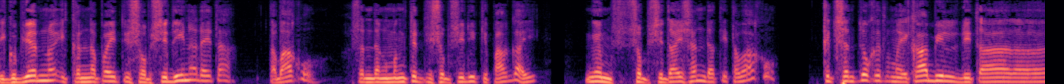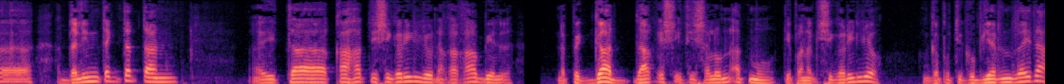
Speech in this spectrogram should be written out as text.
ti gobyerno ikan na pa iti subsidi na dayta tabako. Sandang mangted ti subsidi ti pagay ngem subsidizan dati tabako. Ket santo ket maikabil dita uh, dalintag tatan ay ta kahat ti sigarilyo nakakabil napiggad dakis iti salunat mo ti panagsigarilyo. Gapu ti gobyerno da ita.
